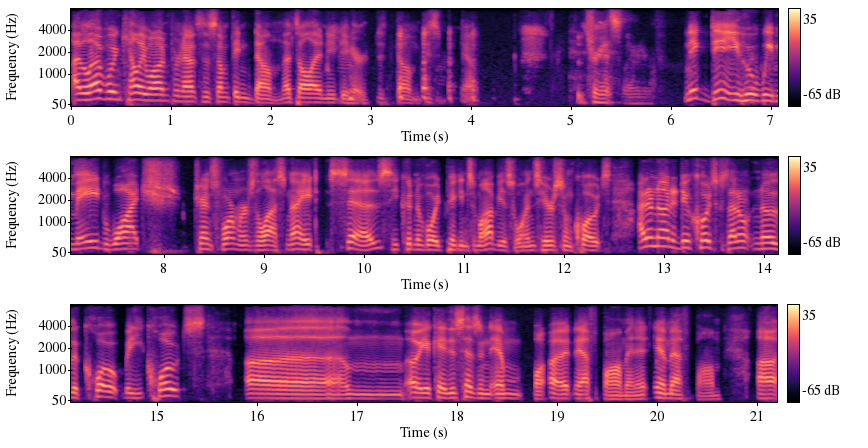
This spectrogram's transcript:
I love when Kelly Wand pronounces something dumb. That's all I need to hear. Just dumb. Just yeah. The translator. Nick D, who we made watch Transformers the last knight, says he couldn't avoid picking some obvious ones. Here's some quotes. I don't know how to do quotes because I don't know the quote, but he quotes. Um, oh, okay. This has an M, an F bomb in it. MF bomb. Uh,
